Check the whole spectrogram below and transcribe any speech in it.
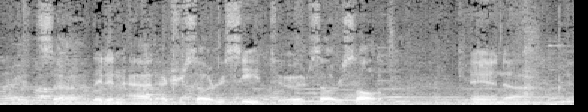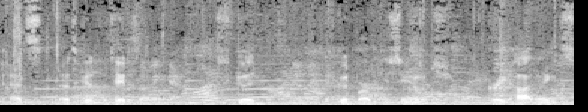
It's uh, they didn't add extra celery seed to it, celery salt, and uh, that's that's good potato salad. It's good, good barbecue sandwich. Great hot links.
